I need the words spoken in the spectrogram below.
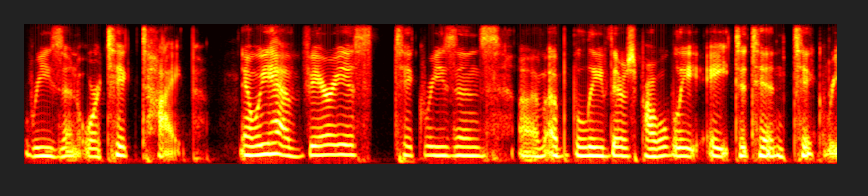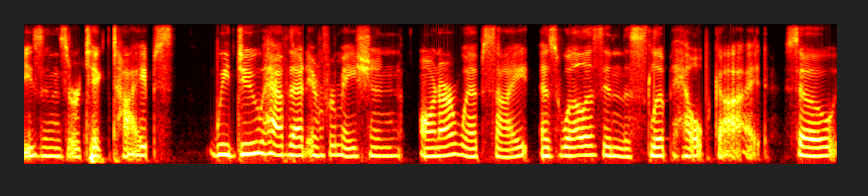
reason or TIQ type. Now, we have various TIQ reasons. Um, I believe there's probably eight to 10 TIQ reasons or tick types. We do have that information on our website as well as in the SLIP help guide. So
